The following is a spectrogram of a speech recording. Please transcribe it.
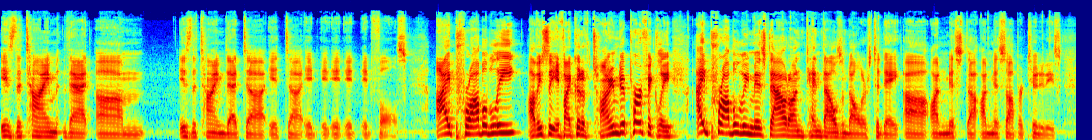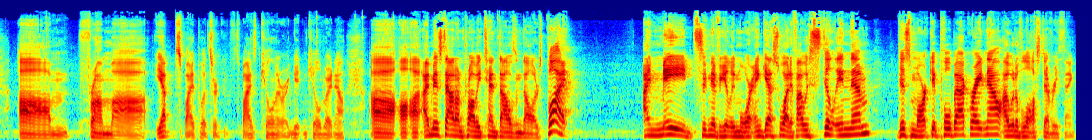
is the time that um is the time that uh, it, uh, it, it it it falls. I probably, obviously, if I could have timed it perfectly, I probably missed out on ten thousand dollars today uh, on missed uh, on missed opportunities. Um, from uh, yep, spy puts or spies killing it or getting killed right now. Uh, I missed out on probably ten thousand dollars, but I made significantly more. And guess what? If I was still in them, this market pullback right now, I would have lost everything.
